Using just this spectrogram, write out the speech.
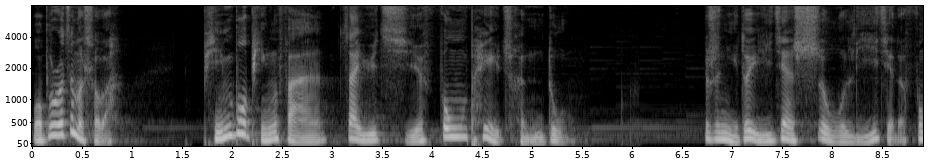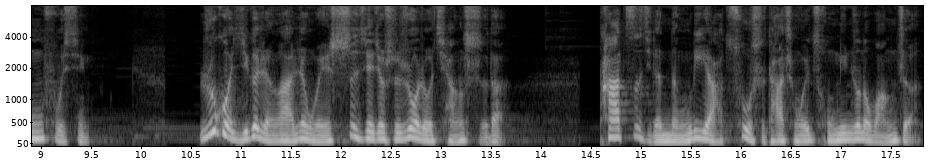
我不如这么说吧。平不平凡在于其丰沛程度，就是你对一件事物理解的丰富性。如果一个人啊认为世界就是弱肉强食的，他自己的能力啊促使他成为丛林中的王者，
